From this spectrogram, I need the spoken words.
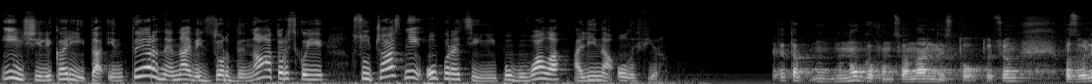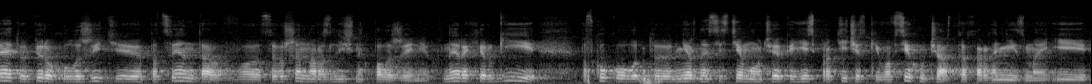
інші лікарі та інтерни, навіть з ординаторської. В сучасній операційній побувала Аліна Олефір. Это многофункциональный стол, то есть он позволяет, во-первых, уложить э, пациента в совершенно различных положениях. В нейрохирургии, поскольку вот э, нервная система у человека есть практически во всех участках организма, и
